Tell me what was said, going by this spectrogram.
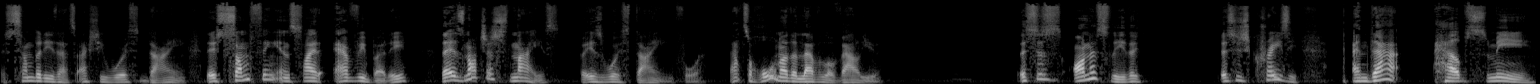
as somebody that's actually worth dying. There's something inside everybody that is not just nice, but is worth dying for. That's a whole other level of value. This is honestly, this is crazy. And that helps me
